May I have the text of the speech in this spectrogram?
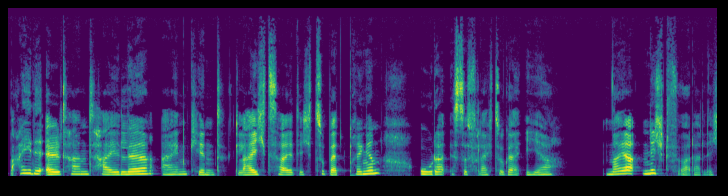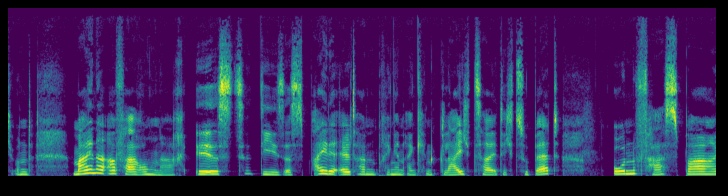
beide Elternteile ein Kind gleichzeitig zu Bett bringen? Oder ist es vielleicht sogar eher naja, nicht förderlich. Und meiner Erfahrung nach ist dieses, beide Eltern bringen ein Kind gleichzeitig zu Bett, unfassbar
